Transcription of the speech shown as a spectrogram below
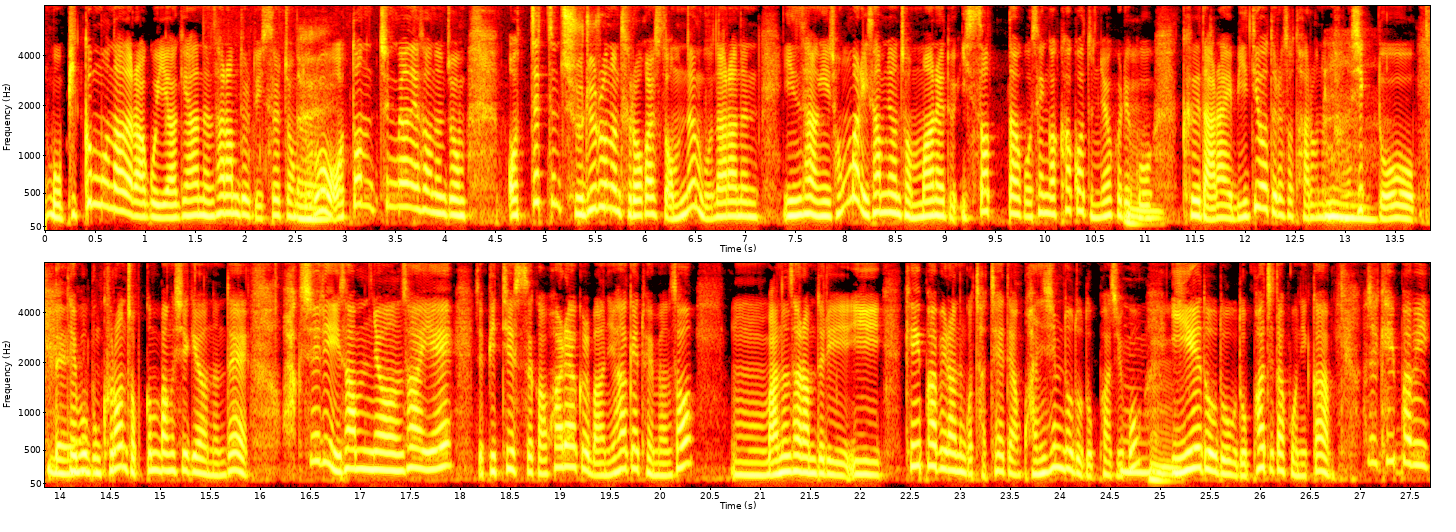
뭐 B급 문화라고 이야기하는 사람들도 있을 정도로 네. 어떤 측면에서는 좀 어쨌든 주류로는 들어갈 수 없는 문화라는 인상이 정말 2, 3년 전만 해도 있었다고 생각하거든요. 그리고 음. 그 나라의 미디어들에서 다루는 음. 방식도 네. 대부분 그런 접근 방식이었는데 확실히 2, 3년 사이에 이제 BTS가 활약을 많이 하게 되면서 음, 많은 사람들이 이 케이팝이라는 것 자체에 대한 관심도도 높아지고 음. 음. 이해도도 높아지다 보니까 사실 케이팝이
